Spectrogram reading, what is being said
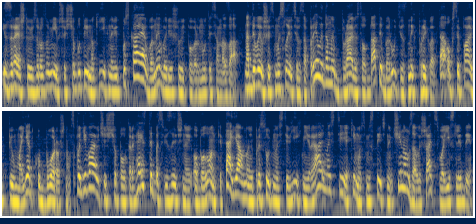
і зрештою, зрозумівши, що будинок їх не відпускає, вони вирішують повернутися назад. Надивившись мисливців за привидами, браві солдати беруть із них приклад та обсипають півмаєтку борошном, сподіваючись, що полтергейсти без фізичної оболонки та явної присутності в їхній реальності якимось містичним чином залишать свої сліди.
